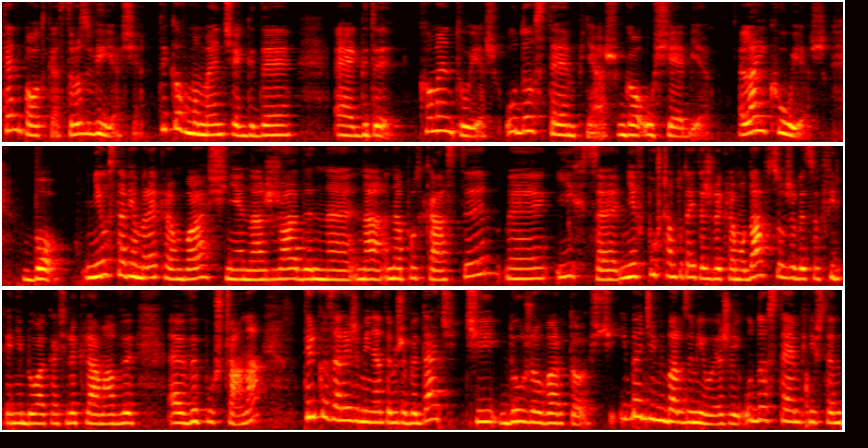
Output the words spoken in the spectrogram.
ten podcast rozwija się tylko w momencie, gdy, e, gdy komentujesz, udostępniasz go u siebie, lajkujesz, bo nie ustawiam reklam właśnie na żadne, na, na podcasty yy, i chcę, nie wpuszczam tutaj też reklamodawców, żeby co chwilkę nie była jakaś reklama wy, e, wypuszczana, tylko zależy mi na tym, żeby dać Ci dużo wartości. I będzie mi bardzo miło, jeżeli udostępnisz ten,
